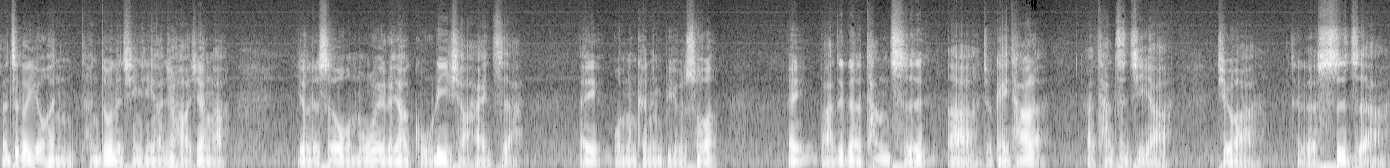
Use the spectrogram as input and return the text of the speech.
那这个有很很多的情形啊，就好像啊，有的时候我们为了要鼓励小孩子啊，哎，我们可能比如说，哎，把这个汤匙啊就给他了啊，他自己啊就啊这个试着啊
